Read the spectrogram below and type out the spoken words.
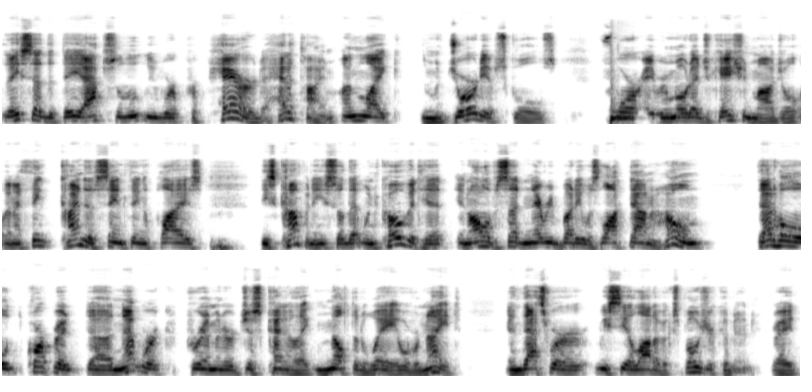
they said that they absolutely were prepared ahead of time, unlike the majority of schools, for a remote education module. And I think kind of the same thing applies these companies, so that when COVID hit and all of a sudden everybody was locked down at home, that whole corporate uh, network perimeter just kind of like melted away overnight and that's where we see a lot of exposure come in, right?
